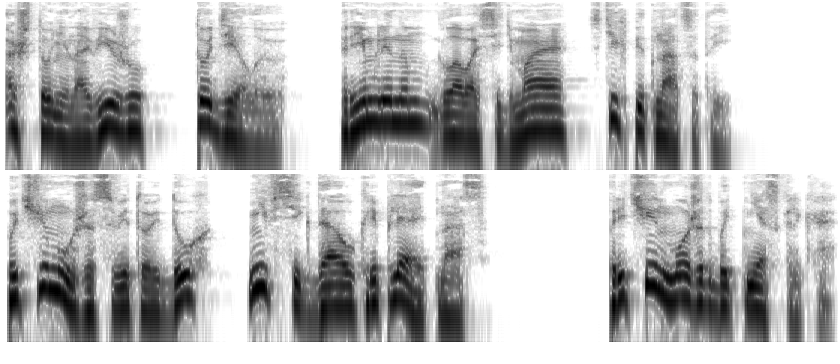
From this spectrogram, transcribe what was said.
а что ненавижу, то делаю». Римлянам, глава 7, стих 15. Почему же Святой Дух не всегда укрепляет нас? Причин может быть несколько.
